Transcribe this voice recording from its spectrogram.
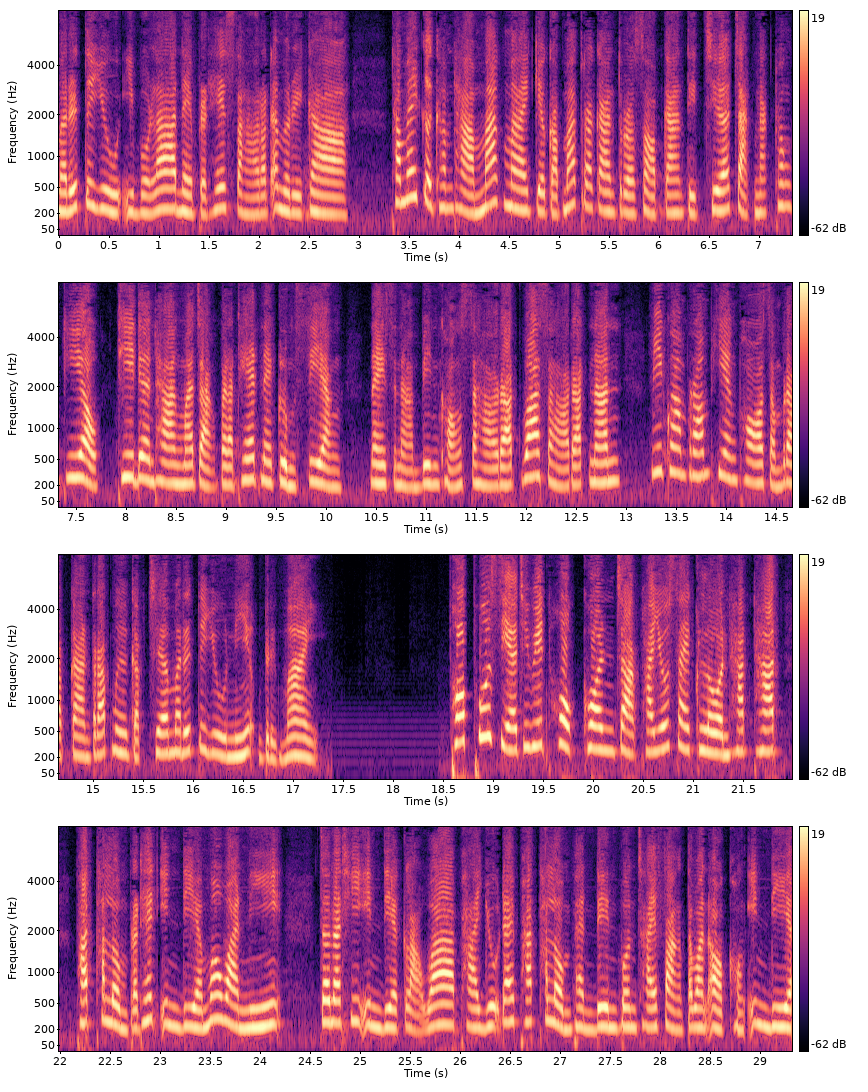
มาริตยูอีโบลาในประเทศสหรัฐอเมริกา ทำให้เกิดคำถามมากมายเกี่ยวกับมาตรการตรวจสอบการติดเชื้อจากนักท่องเที่ยว ที่เดินทางมาจากประเทศในกลุ่มเสี่ยง ในสนามบินของสหรัฐว่าสหรัฐนั้น มีความพร้อมเพียงพอสำหรับการรับมือกับเชื้อมฤตยูนี้หรือไม่ พบผู้เสียชีวิต 6 คนจากพายุไซโคลนฮัตฮัตพัดถล่มประเทศอินเดียเมื่อวานนี้ เจ้าหน้าที่อินเดียกล่าวว่าพายุได้พัดถล่มแผ่นดินบนชายฝั่งตะวันออกของอินเดีย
